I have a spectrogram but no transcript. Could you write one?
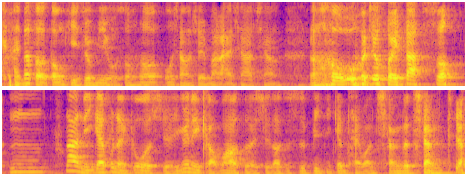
看。那时候 Donkey 就密我说，他说我想要学马来西亚腔，然后我就回答说，嗯，那你应该不能跟我学，因为你搞不好只会学到就是比你跟台湾腔的腔调，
